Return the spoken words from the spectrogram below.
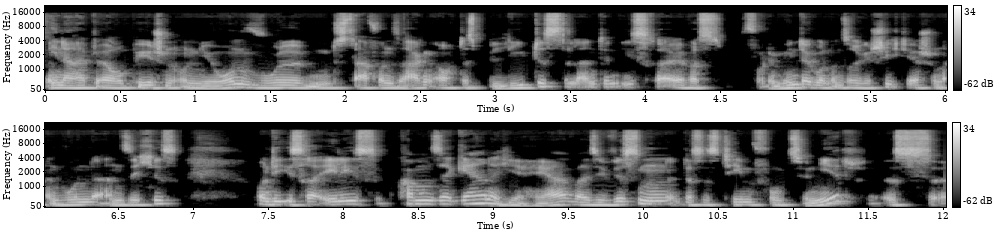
innerhalb der Europäischen Union, wohl, darf man sagen, auch das beliebteste Land in Israel, was vor dem Hintergrund unserer Geschichte ja schon ein Wunder an sich ist. Und die Israelis kommen sehr gerne hierher, weil sie wissen, das System funktioniert. Es äh,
